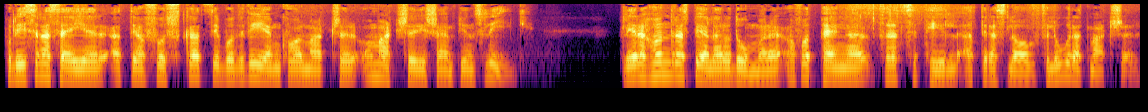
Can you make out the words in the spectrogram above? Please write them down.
Poliserna säger att det har fuskats i både VM-kvalmatcher och matcher i Champions League. Flera hundra spelare och domare har fått pengar för att se till att deras lag förlorat matcher,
